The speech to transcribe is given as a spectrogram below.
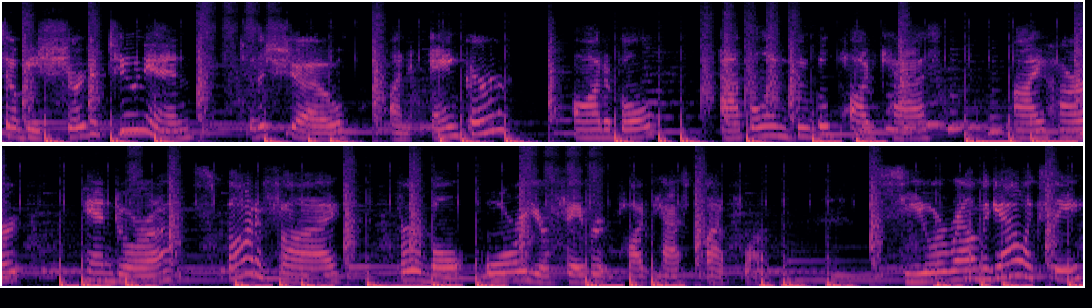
So be sure to tune in to the show on Anchor, Audible, Apple and Google Podcast, iHeart, Pandora, Spotify, Vurbl, or your favorite podcast platform. See you around the galaxy.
